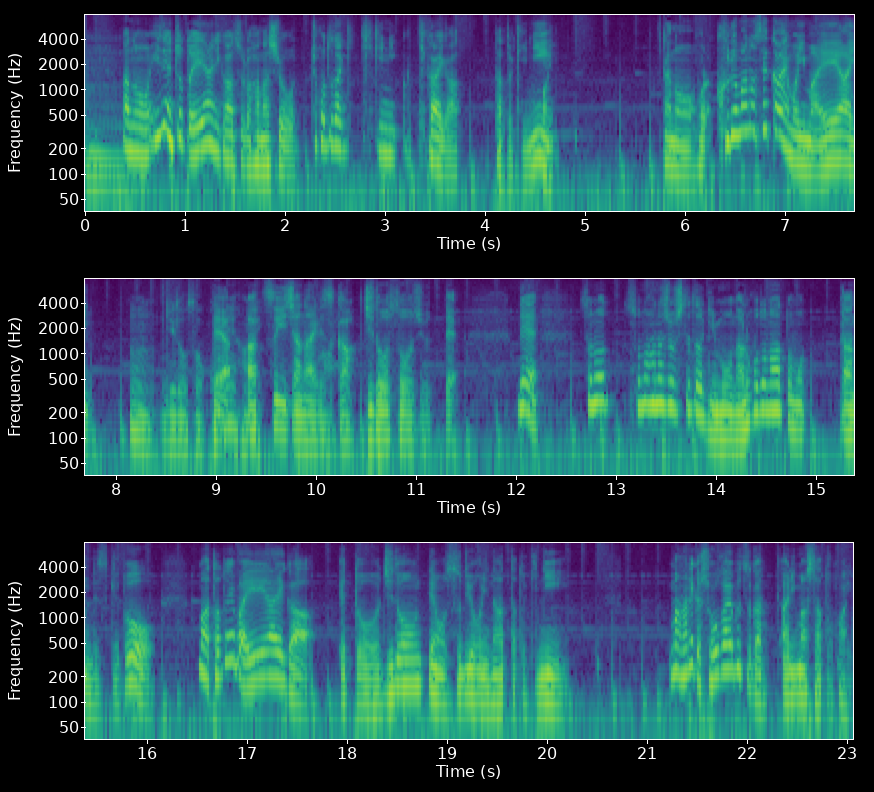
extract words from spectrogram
うんあの、以前ちょっと AI に関する話をちょこっとだけ聞きに行く機会があったときに、はいあの、ほら、車の世界も今 AI って熱いじゃないですか、自動操縦って。で、その、その話をしてたときにもうなるほどなと思ったんですけど、まあ、例えば AI が、えっと、自動運転をするようになったときに、まあ、何か障害物がありましたと。はい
